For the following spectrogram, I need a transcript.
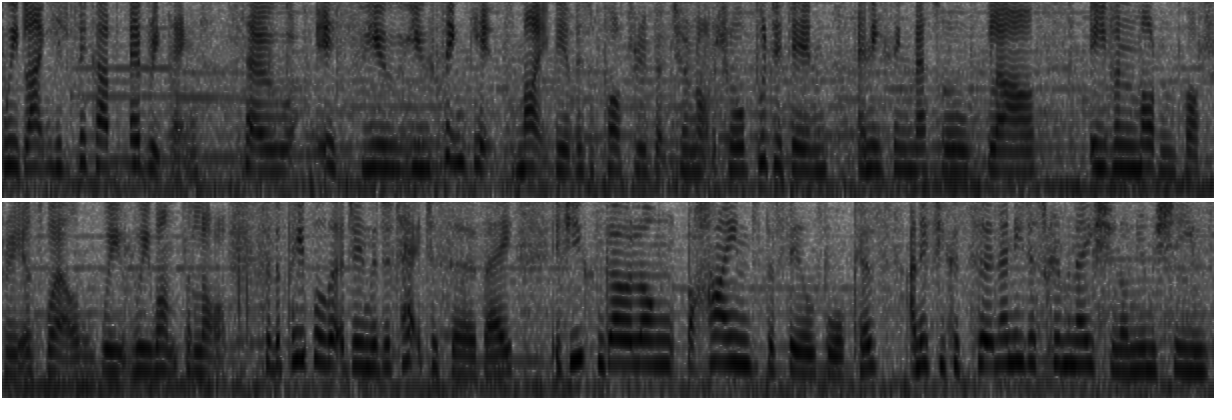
We'd like you to pick up everything. So if you, you think it might be a bit of pottery but you're not sure, put it in anything metal, glass, even modern pottery as well. We, we want the lot. For the people that are doing the detector survey, if you can go along behind the field walkers and if you could turn any discrimination on your machines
